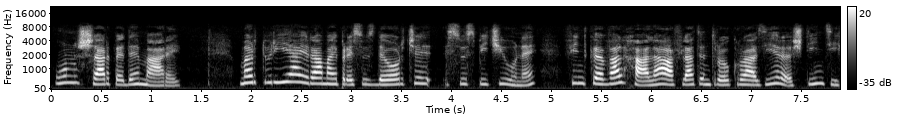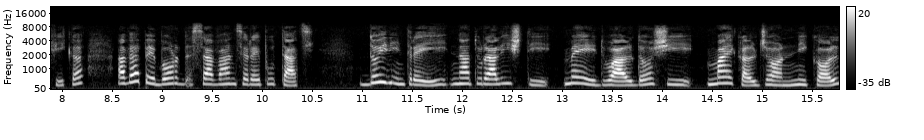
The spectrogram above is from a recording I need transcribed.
un șarpe de mare. Mărturia era mai presus de orice suspiciune, fiindcă Valhalla, aflat într-o croazieră științifică, avea pe bord savanți reputați. Doi dintre ei, naturaliștii May Waldo și Michael John Nicol,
